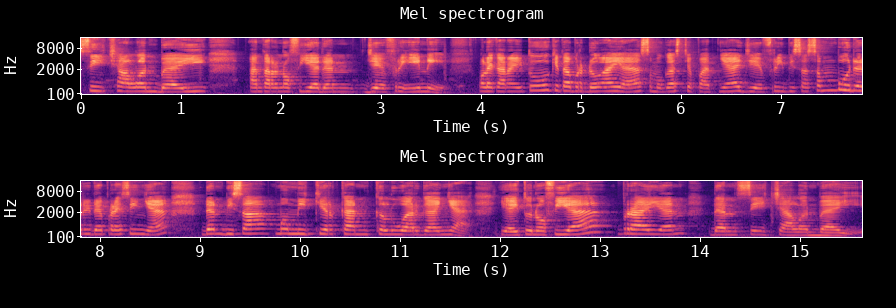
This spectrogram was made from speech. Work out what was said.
si calon bayi antara Novia dan Jeffrey ini. Oleh karena itu, kita berdoa ya, semoga secepatnya Jeffrey bisa sembuh dari depresinya dan bisa memikirkan keluarganya, yaitu Novia, Brian, dan si calon bayi.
